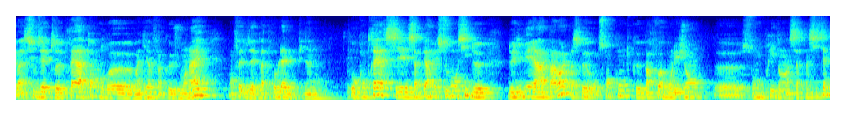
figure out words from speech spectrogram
bah, si vous êtes prêt à attendre, on va dire, que je m'en aille, en fait, vous n'avez pas de problème finalement. Au contraire, ça permet souvent aussi de, de, libérer la parole, parce qu'on se rend compte que parfois, bon, les gens sont pris dans un certain système,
